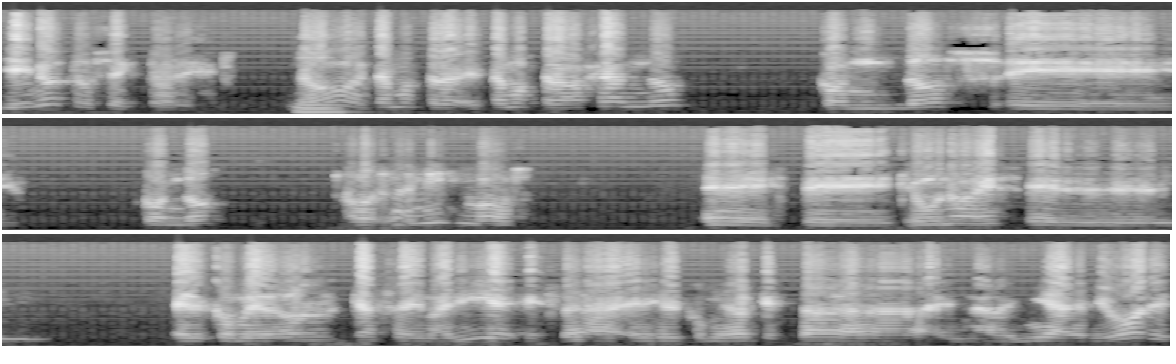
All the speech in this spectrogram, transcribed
y en otros sectores. ¿no? Mm. Estamos, estamos trabajando con dos, eh, con dos organismos, este, que uno es el el comedor Casa de María, que está, es el comedor que está en la avenida de Libores,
